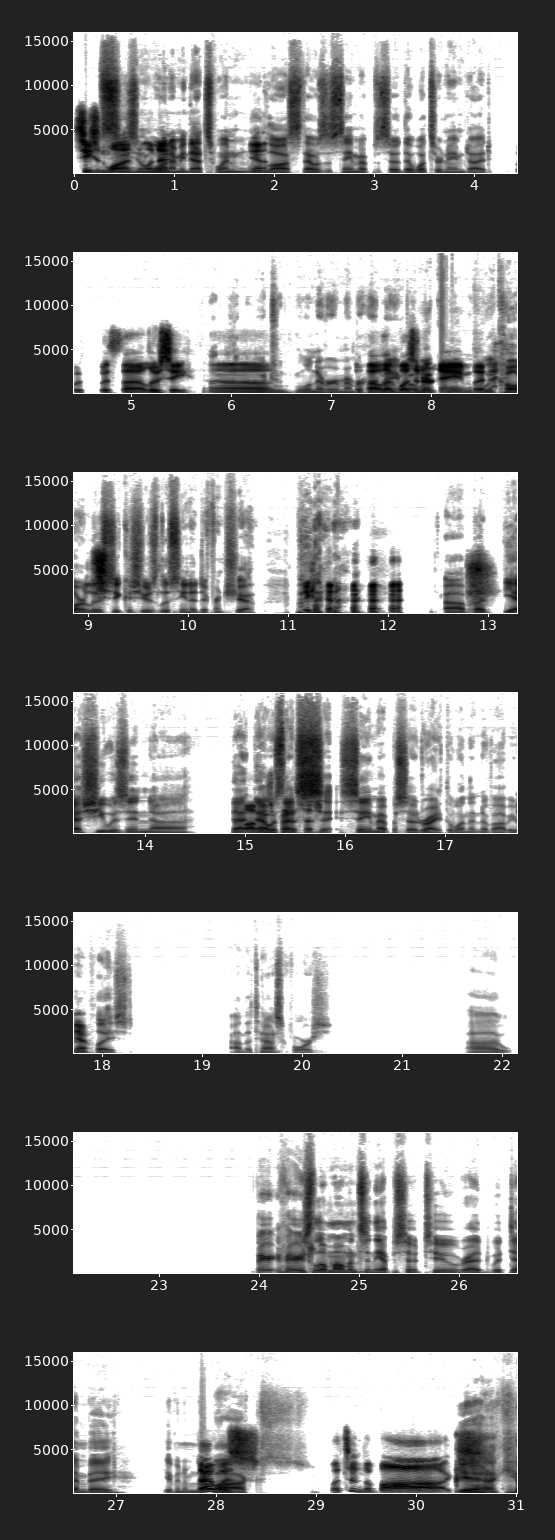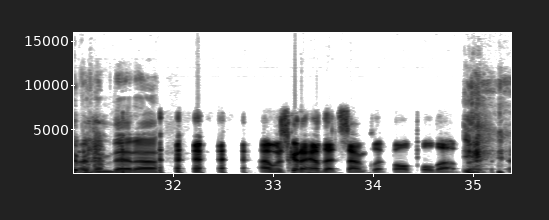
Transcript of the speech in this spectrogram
season one, season one. it? I mean, that's when we Yeah. lost. That was the same episode that what's her name died. with with uh, Lucy. which Um, we'll never remember. her well, that name, wasn't her we- name, but- we call her Lucy because she was Lucy in a different show. yeah. Uh, but yeah, she was in uh, that. that was that sa- same episode, right? The one that Navabi Yeah. replaced on the task force. Uh, very various little moments in the episode too. Red with Dembe giving him the That was- box. What's in the box? Yeah, giving him that. Uh, I was gonna have that sound clip all pulled up.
